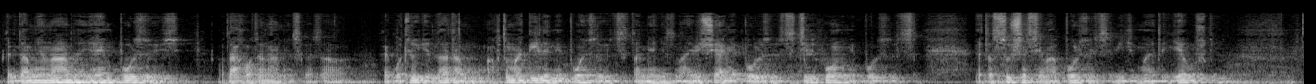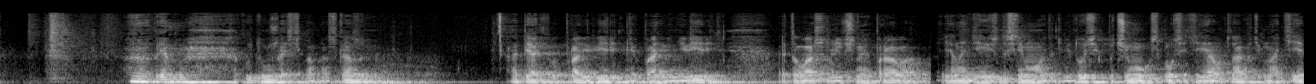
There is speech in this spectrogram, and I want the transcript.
Когда мне надо, я им пользуюсь. Вот так вот она мне сказала. Как вот люди, да, там автомобилями пользуются, там, я не знаю, вещами пользуются, телефонами пользуются. Эта сущность, она пользуется, видимо, этой девушкой. Прям какой-то ужастик вам рассказываю. Опять вы вправе верить мне, вправе не верить. Это ваше личное право. Я надеюсь, досниму этот видосик. Почему вы спросите, я вот так в темноте,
